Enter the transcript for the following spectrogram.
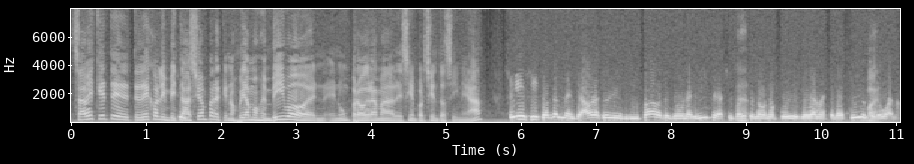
¿sabes qué? Te, te dejo la invitación para que nos veamos en vivo en, en un programa de 100% cine, ¿ah? Sí, sí, totalmente. Ahora estoy gripado, tengo una gripe, así por ah. eso no, no pude llegarme hasta el estudio, pero bueno,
